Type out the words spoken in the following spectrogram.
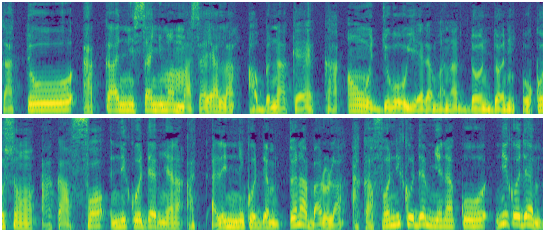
ka to a ka ninsanɲuman masaya la a bena kɛ ka anw jogow yɛlɛmana dɔɔni dɔɔni o kosɔn a k'a fɔ nikodɛmu ɲɛna ale nikodɛmu tɔna baro la a k'a fɔ nikodɛmu ɲɛna ko nikodɛmu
